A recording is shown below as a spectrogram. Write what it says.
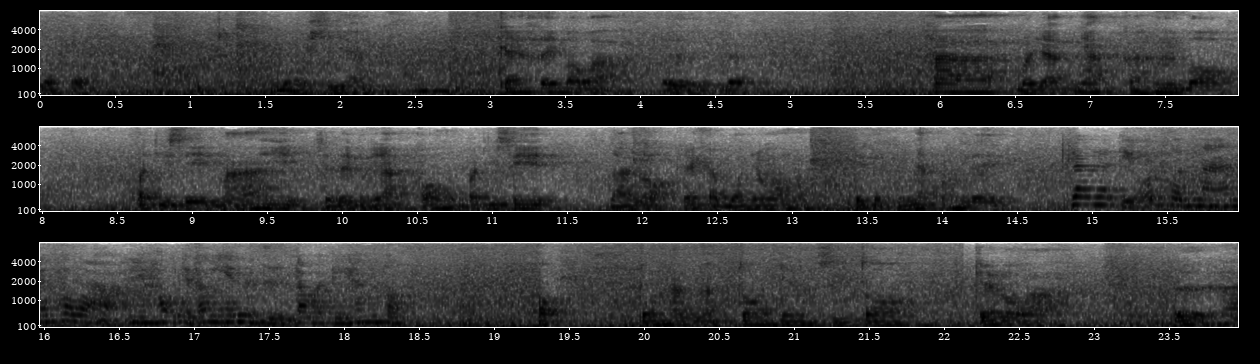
แล้วก็โลเชียแกเคยบอกว่าเออแบบถ้าบ่อยากเนี่ยก็คือบอกปฏิเสธมาอีกจะได้บ่อยากของผมปฏิเสธหลายรอบแกกับบอยอมอะแกกับผมเนี่ยก็ไม่ได้แล้วเราติอดทนมานะเพราะว่าเขาจะต้องเรียนหนังสือต่อตีห้างก่อนเพราะต้องทำนะต้องเรียนหนังสือต่อแกบอกว่า เออถ้า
